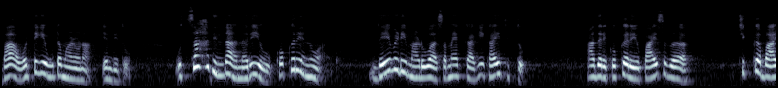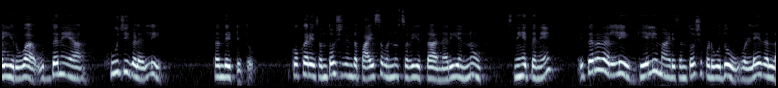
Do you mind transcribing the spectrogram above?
ಬಾ, ಒಟ್ಟಿಗೆ ಊಟ ಮಾಡೋಣ ಎಂದಿತು. ಉತ್ಸಾಹದಿಂದ ನರಿಯು ಕೊಕ್ಕರೆಯನ್ನು ಲೇವಡಿ ಮಾಡುವ ಸಮಯಕ್ಕಾಗಿ ಕಾಯುತ್ತಿತ್ತು. ಆದರೆ ಕೊಕ್ಕರೆಯು ಪಾಯಸದ ಚಿಕ್ಕ ಬಾಯಿ ಇರುವ ಉದ್ದನೆಯ ಹೂಜಿಗಳಲ್ಲಿ ತಂದಿಟ್ಟಿತು ಕೊಕ್ಕರೆ ಸಂತೋಷದಿಂದ ಪಾಯಸವನ್ನು ಸವಿಯುತ್ತಾ ನರಿಯನ್ನು, ಸ್ನೇಹಿತನೇ ಇತರರಲ್ಲಿ ಗೇಲಿ ಮಾಡಿ ಸಂತೋಷಪಡುವುದು ಒಳ್ಳೆಯದಲ್ಲ.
